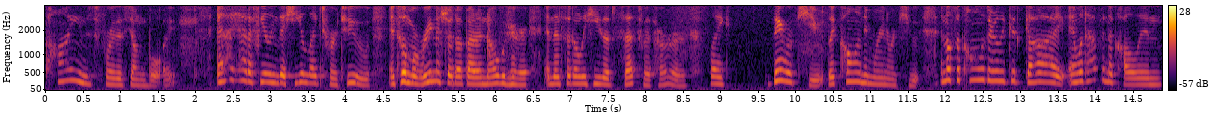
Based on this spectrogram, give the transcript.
pines for this young boy. And I had a feeling that he liked her too until Marina showed up out of nowhere and then suddenly he's obsessed with her. Like they were cute. Like Colin and Marina were cute. And also Colin was a really good guy. And what happened to Colin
